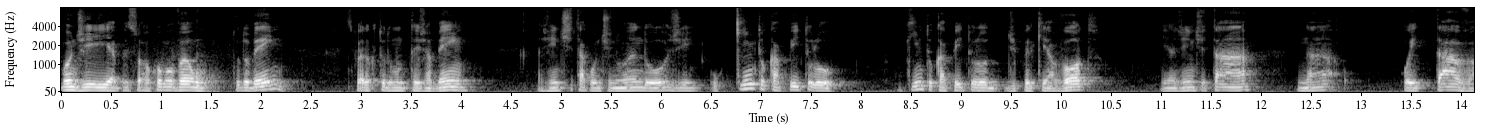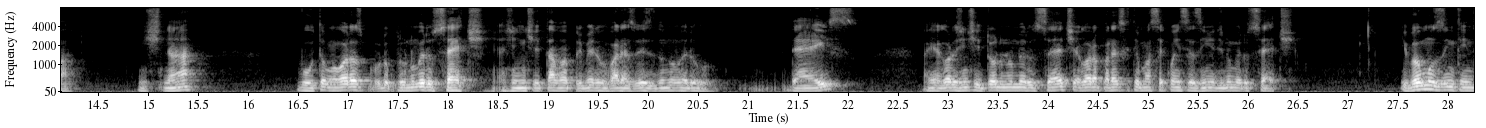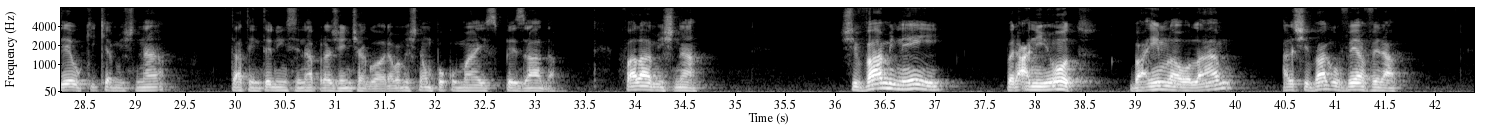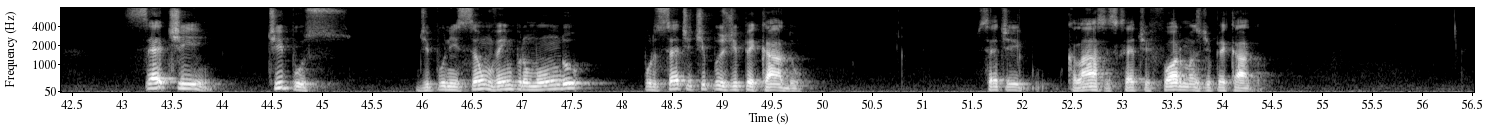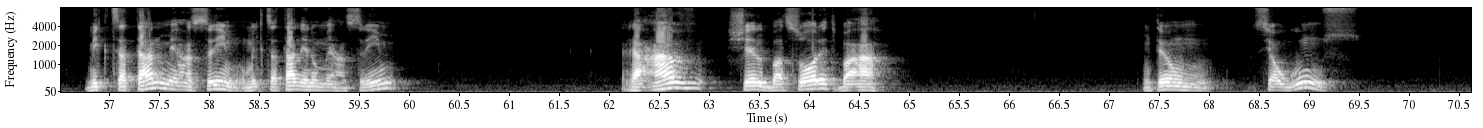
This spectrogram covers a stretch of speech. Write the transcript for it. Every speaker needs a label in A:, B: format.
A: Bom dia, pessoal. Como vão? Tudo bem? Espero que todo mundo esteja bem. A gente está continuando hoje o quinto capítulo, o quinto capítulo de Perkei Avot, e a gente está na oitava Mishnah. Voltamos agora para o número 7. A gente estava primeiro várias vezes no número 10, aí agora a gente entrou no número 7 e agora parece que tem uma sequenciazinha de número 7. E vamos entender o que, que a Mishnah está tentando ensinar para a gente agora. É uma Mishnah um pouco mais pesada. Fala a Mishnah. Shiva minei ba'im laolam al shiva verá. Sete tipos de punição vêm para o mundo por sete tipos de pecado. Sete classes, sete formas de pecado. מקצתן מעשרים ומקצתן אינו מעשרים, רעב של בצורת באה. Então, se alguns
